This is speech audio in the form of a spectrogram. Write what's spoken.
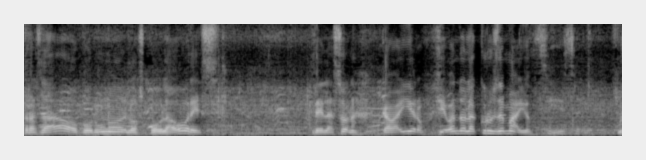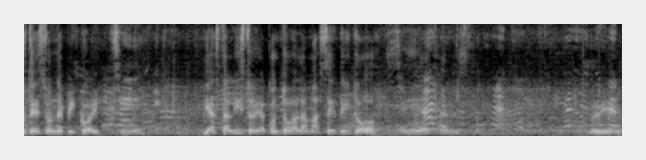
trasladado por uno de los pobladores de la zona. Caballero, llevando la cruz de mayo. Sí, señor. Ustedes son de Picoy. Sí, Ya está listo ya con toda la maceta y todo. sí, ya está listo. Muy bien.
